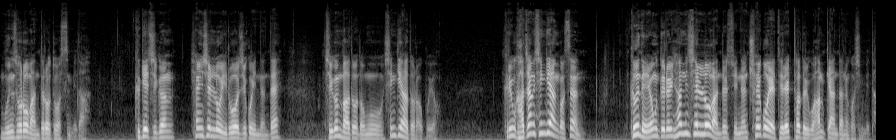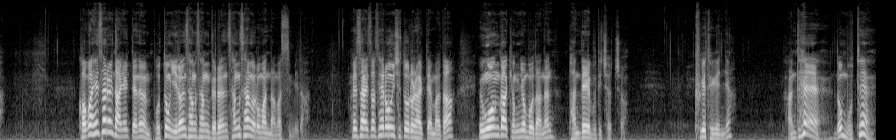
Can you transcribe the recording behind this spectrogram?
문서로 만들어 두었습니다. 그게 지금 현실로 이루어지고 있는데 지금 봐도 너무 신기하더라고요. 그리고 가장 신기한 것은 그 내용들을 현실로 만들 수 있는 최고의 디렉터들과 함께 한다는 것입니다. 과거 회사를 다닐 때는 보통 이런 상상들은 상상으로만 남았습니다. 회사에서 새로운 시도를 할 때마다 응원과 격려보다는 반대에 부딪혔죠. 그게 되겠냐? 안 돼. 넌 못해.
